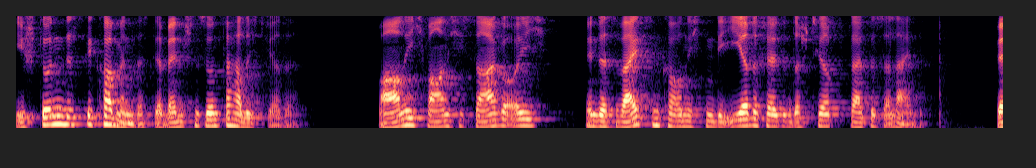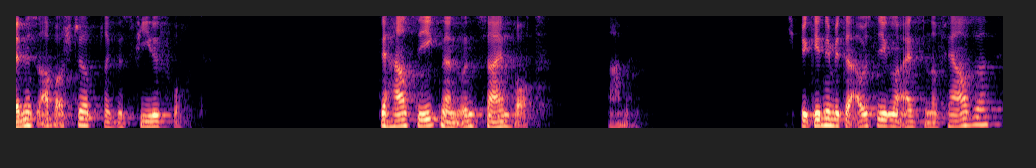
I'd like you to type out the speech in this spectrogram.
die Stunde ist gekommen, dass der Menschensohn verherrlicht werde. Wahrlich, wahrlich, ich sage euch, wenn das Weizenkorn nicht in die Erde fällt und erstirbt, bleibt es allein. Wenn es aber erstirbt, bringt es viel Frucht. Der Herr segne an uns sein Wort. Amen. Ich beginne mit der Auslegung einzelner Verse,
